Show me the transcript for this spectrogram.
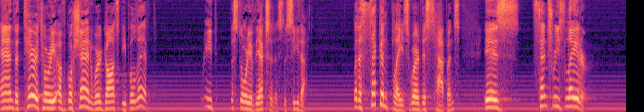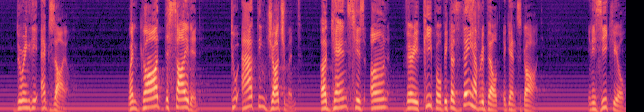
and the territory of Goshen where God's people lived. Read the story of the Exodus to see that. But the second place where this happens is centuries later during the exile when God decided to act in judgment against his own very people because they have rebelled against God. In Ezekiel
